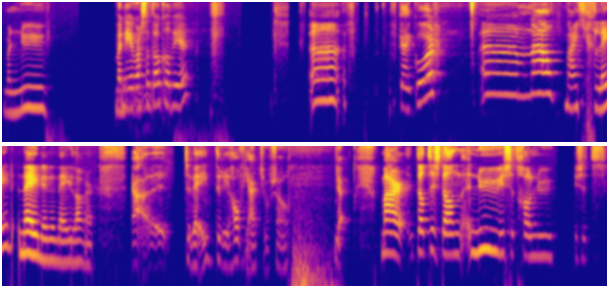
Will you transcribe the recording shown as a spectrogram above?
Maar nu... Wanneer was dat ook alweer? even, even kijken hoor. Ehm, nou, een maandje geleden. Nee, nee, nee, nee, langer. Ja, eh, twee, drie, halfjaartje of zo. Ja. Maar dat is dan... Nu is het gewoon... Nu is het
